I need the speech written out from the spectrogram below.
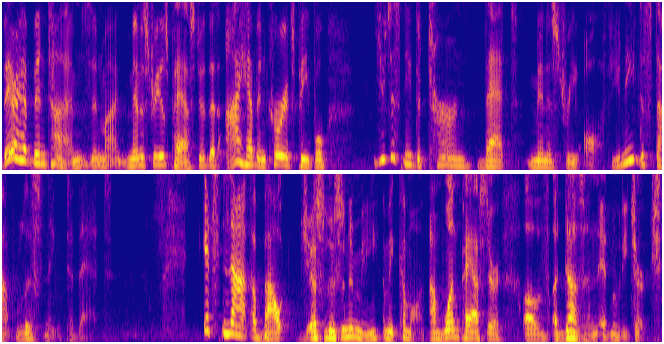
There have been times in my ministry as pastor that I have encouraged people you just need to turn that ministry off. You need to stop listening to that. It's not about just listen to me. I mean, come on. I'm one pastor of a dozen at Moody Church.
